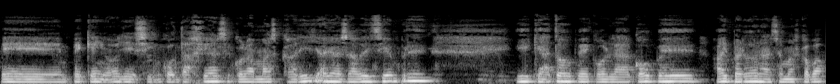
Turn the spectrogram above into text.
eh, en pequeño, oye, sin contagiarse con la mascarilla, ya sabéis siempre, y que a tope con la cope, ay perdona, se me ha escapado,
